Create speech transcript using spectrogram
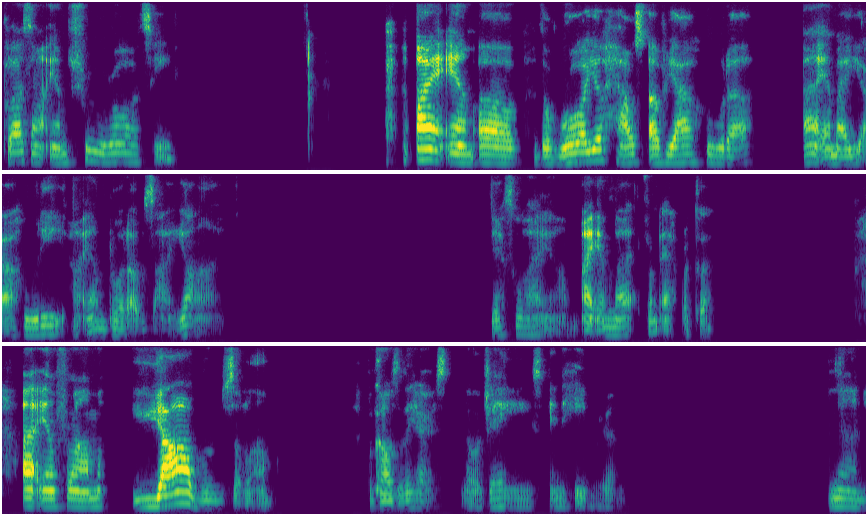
Plus, I am true royalty. I am of the royal house of Yahuda. I am a Yahudi. I am daughter of Zion. That's who I am. I am not from Africa. I am from Jerusalem because there's no J's in Hebrew. None.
